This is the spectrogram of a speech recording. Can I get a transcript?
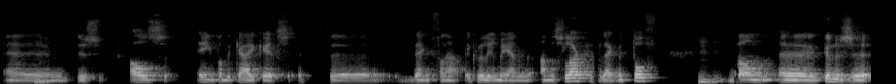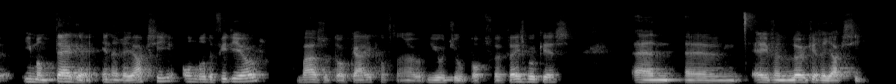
Mm. Dus als een van de kijkers het, uh, denkt van nou, ik wil hiermee aan, aan de slag, het lijkt me tof, mm-hmm. dan kunnen ze iemand taggen in een reactie onder de video's, waar ze het ook kijken, of dat nou YouTube of Facebook is. En even een leuke reactie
